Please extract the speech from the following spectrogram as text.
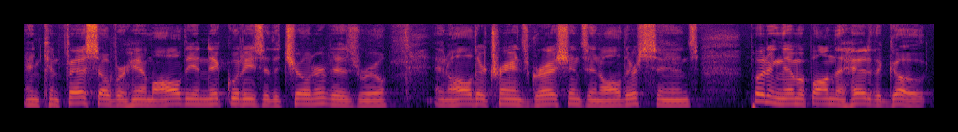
and confess over him all the iniquities of the children of Israel, and all their transgressions and all their sins, putting them upon the head of the goat,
